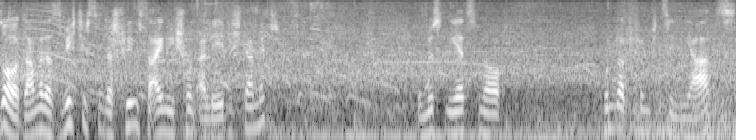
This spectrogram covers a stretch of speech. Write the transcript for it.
So, da haben wir das Wichtigste, das Schwierigste eigentlich schon erledigt damit. Wir müssten jetzt noch 115 Yards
